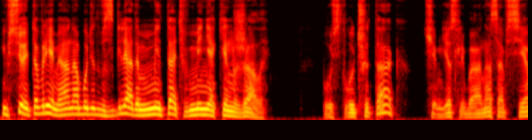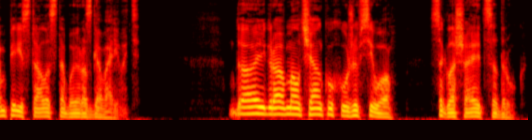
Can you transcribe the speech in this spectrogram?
И все это время она будет взглядом метать в меня кинжалы. Пусть лучше так, чем если бы она совсем перестала с тобой разговаривать. Да, игра в молчанку хуже всего, соглашается друг.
